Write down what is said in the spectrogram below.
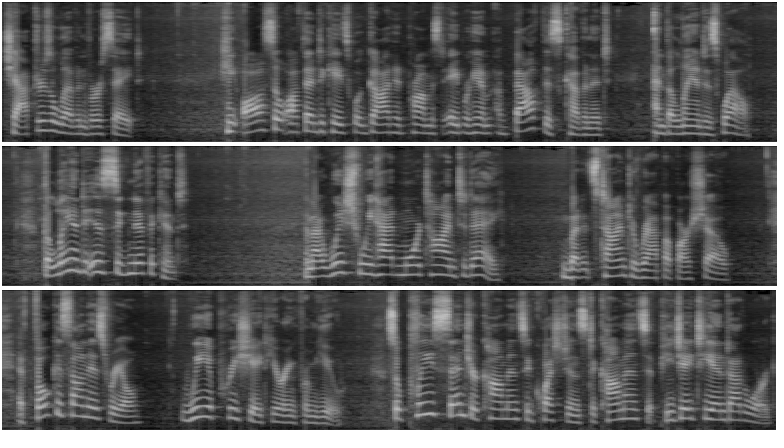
chapters 11 verse 8. He also authenticates what God had promised Abraham about this covenant and the land as well. The land is significant, and I wish we had more time today, but it's time to wrap up our show. At Focus on Israel, we appreciate hearing from you. So please send your comments and questions to comments at pjtn.org.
